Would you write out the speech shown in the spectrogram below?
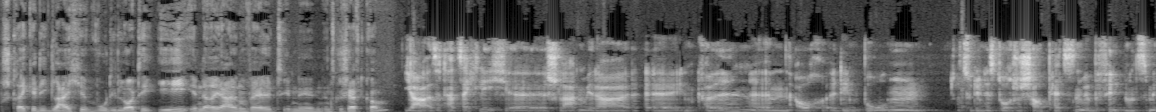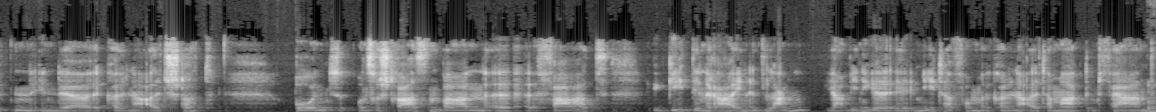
Strecke die gleiche, wo die Leute eh in der realen Welt in den, ins Geschäft kommen? Ja, also tatsächlich äh, schlagen wir da äh, in Köln ähm, auch äh, den Bogen zu den historischen Schauplätzen. Wir befinden uns mitten in der Kölner Altstadt und unsere Straßenbahnfahrt geht den Rhein entlang, ja, wenige äh, Meter vom Kölner Altermarkt entfernt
